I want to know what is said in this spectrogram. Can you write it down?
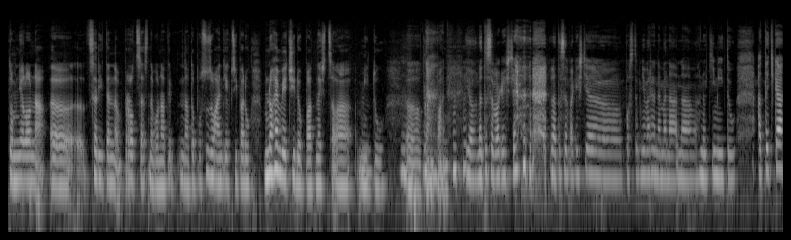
to mělo na uh, celý ten proces nebo na, ty, na to posuzování těch případů mnohem větší dopad než celá hmm. mýtu hmm. uh, kampaň. jo, na to se pak ještě, na to se pak ještě eh, postupně vrhneme na, na hnutí mýtu. A teďka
